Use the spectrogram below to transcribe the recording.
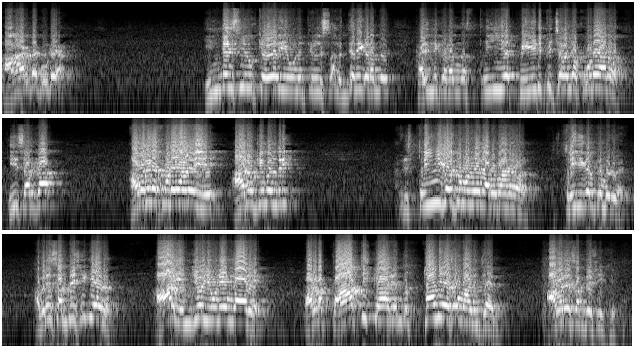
ആരുടെ കൂടെയാണ്? ഇന്റൻസീവ് കെയർ യൂണിറ്റിൽ സർജറി കിടന്ന് കഴിഞ്ഞ് കിടന്ന സ്ത്രീയെ പീഡിപ്പിച്ചവന്റെ കൂടെയാണോ ഈ സർക്കാർ? അവരുടെ കൂടെയാണോ ഈ ആരോഗ്യമന്ത്രി. അവർ സ്ത്രീകൾക്ക് മുഴുവൻ അപമാനമാണ്. സ്ത്രീകൾക്ക് മുഴുവൻ. അവരെ സംരക്ഷിക്കുകയാണ്. ആ എൻ ജി ഒ യൂണിയൻകാരെ കാരണം പാർട്ടിക്കാരെന്ത് തോന്നിയാസം കാണിച്ചാൽ അവരെ സംരക്ഷിക്കും.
